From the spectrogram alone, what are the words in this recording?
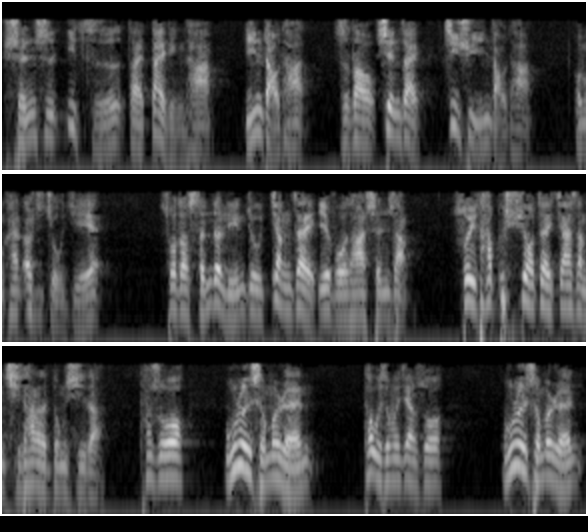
神是一直在带领他，引导他。直到现在，继续引导他。我们看二十九节，说到神的灵就降在耶佛他身上，所以他不需要再加上其他的东西的。他说：“无论什么人，他为什么这样说？无论什么人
